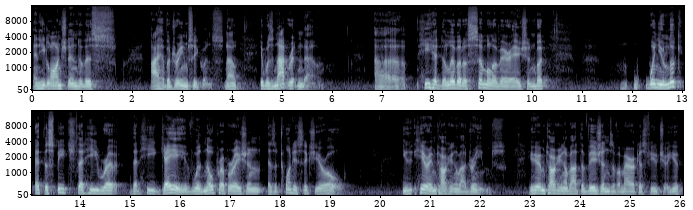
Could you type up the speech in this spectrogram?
And he launched into this I have a dream sequence. Now, it was not written down. Uh, he had delivered a similar variation, but when you look at the speech that he re- that he gave with no preparation as a 26 year old, you hear him talking about dreams. You hear him talking about the visions of America's future. You,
